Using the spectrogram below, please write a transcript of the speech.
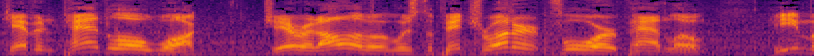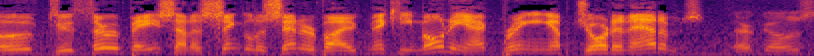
Kevin Padlo walked. Jared Oliva was the pinch runner for Padlo. He moved to third base on a single to center by Mickey Moniak, bringing up Jordan Adams. There goes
